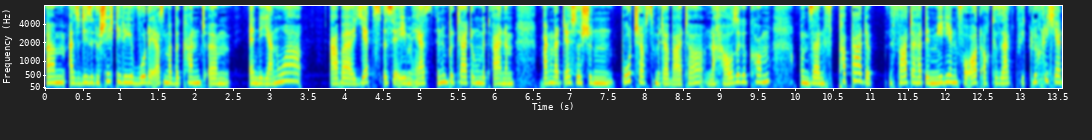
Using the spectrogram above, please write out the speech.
Ähm, also diese Geschichte, die wurde erstmal bekannt ähm, Ende Januar aber jetzt ist er eben erst in Begleitung mit einem bangladeschischen Botschaftsmitarbeiter nach Hause gekommen und sein Papa, der Vater, hat den Medien vor Ort auch gesagt, wie glücklich er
